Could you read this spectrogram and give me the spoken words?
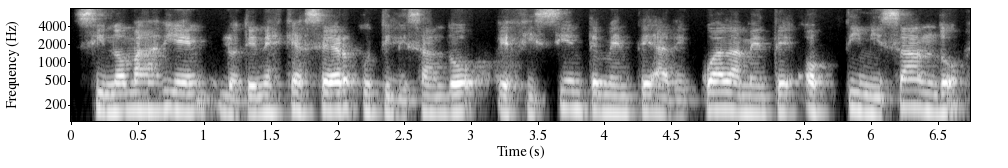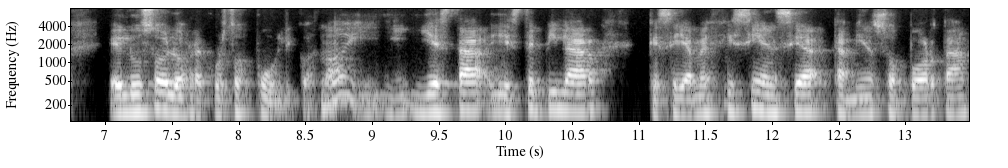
sino más bien lo tienes que hacer utilizando eficientemente, adecuadamente, optimizando el uso de los recursos públicos, ¿no? Y, y, esta, y este pilar que se llama eficiencia también soporta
